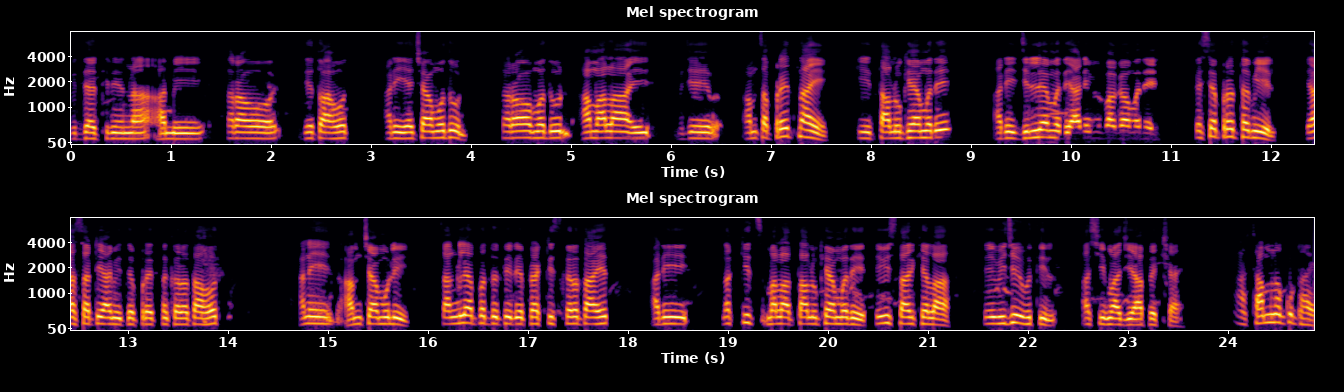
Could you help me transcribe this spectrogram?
विद्यार्थिनींना आम्ही सराव देतो आहोत आणि याच्यामधून सरावामधून आम्हाला म्हणजे आमचा प्रयत्न आहे की तालुक्यामध्ये आणि जिल्ह्यामध्ये आणि विभागामध्ये कसे प्रथम येईल यासाठी आम्ही ते प्रयत्न करत आहोत. आणि आमच्या मुली चांगल्या पद्धतीने प्रॅक्टिस करत आहेत. आणि नक्कीच मला तालुक्यामध्ये तेवीस तारखेला ते विजयी होतील अशी माझी अपेक्षा आहे. हा, सामना कुठं आहे?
